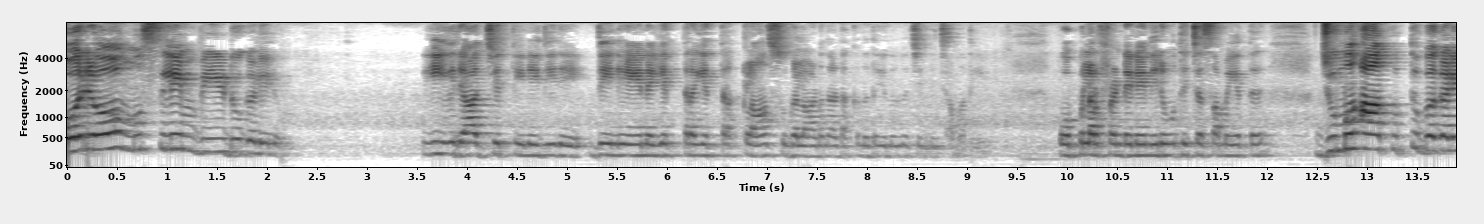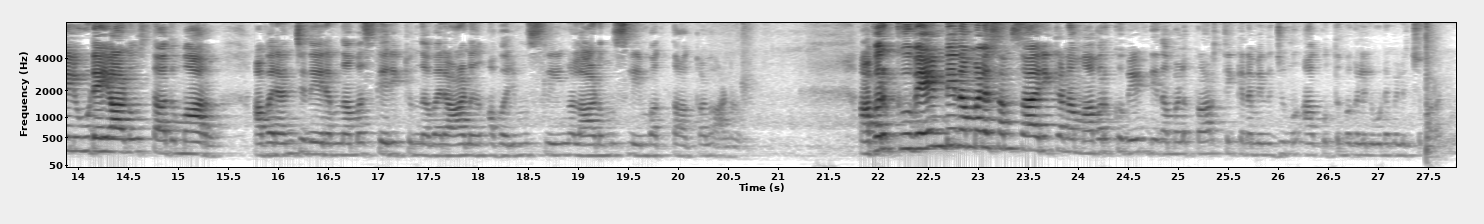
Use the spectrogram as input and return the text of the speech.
ഓരോ മുസ്ലിം വീടുകളിലും ഈ രാജ്യത്തിനെതിരെ ദിനേന എത്ര എത്ര ക്ലാസുകളാണ് നടക്കുന്നത് എന്നൊന്ന് ചിന്തിച്ചാൽ മതി. പോപ്പുലർ ഫ്രണ്ടിനെ നിരോധിച്ച സമയത്ത് ജുമ ആ കുത്തുബകളിലൂടെയാണ് ഉസ്താദുമാർ അവർ നേരം നമസ്കരിക്കുന്നവരാണ്. അവർ മുസ്ലിങ്ങളാണ് മുസ്ലിം വക്താക്കളാണ്. അവർക്ക് വേണ്ടി നമ്മൾ സംസാരിക്കണം അവർക്ക് വേണ്ടി നമ്മൾ പ്രാർത്ഥിക്കണം എന്ന് ജുമ ആ കുത്തുബകളിലൂടെ വിളിച്ചു പറഞ്ഞു.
